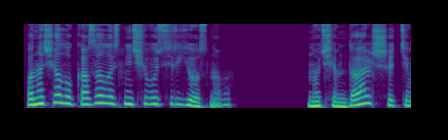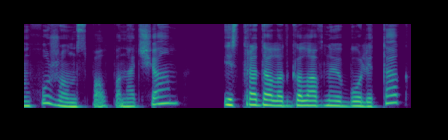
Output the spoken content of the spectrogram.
Поначалу казалось ничего серьезного, но чем дальше, тем хуже он спал по ночам и страдал от головной боли так,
